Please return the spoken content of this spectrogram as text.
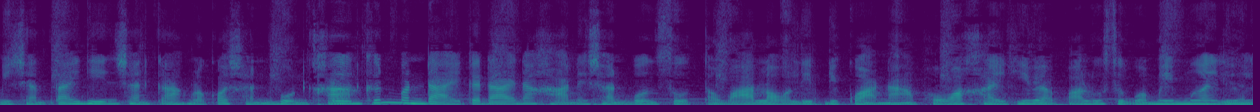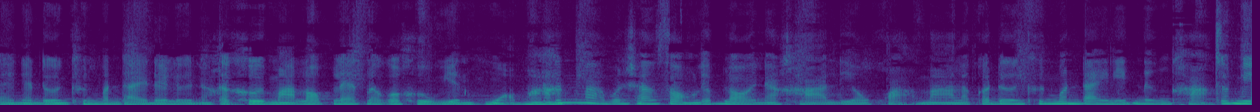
มีชั้นใต้ดินชั้นกลางแล้วก็ชั้นบนค่ะเดินขึ้นบันไดก็ได้นะคะ ในชั้นบนสุดแต่ว่ารอลิฟต์ดีกว่านะ เพราะว่าใครที่แบบว่ารู้สึกว่าไม่เมื่อยหรืออะไรเนี่ยเดินขึ้นบันไดได้เลยนะแต่เคยมารอบแรกแล้วก็คือเวียนหัวมากขึ้นมาบนชั้น 2 เรียบร้อยนะคะเลี้ยวขวามาแล้วก็เดินขึ้นบันไดนิดนึงค่ะ จะมี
